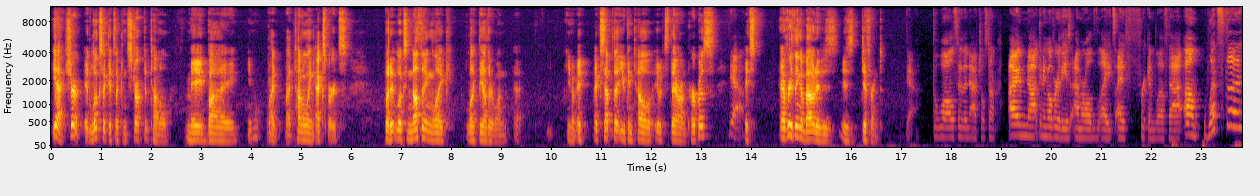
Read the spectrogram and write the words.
yeah sure it looks like it's a constructed tunnel made by you know by by tunneling experts, but it looks nothing like like the other one uh, you know it except that you can tell it's there on purpose Yeah. it's everything about it is is different walls are the natural stone. I'm not getting over these emerald lights. I freaking love that. Um, what's the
